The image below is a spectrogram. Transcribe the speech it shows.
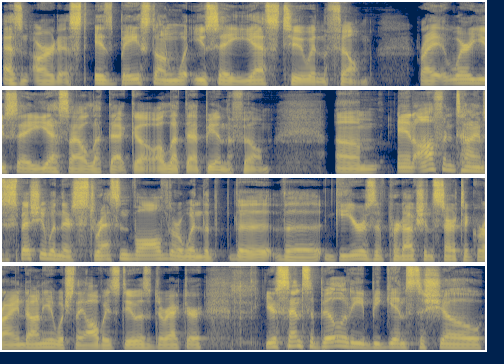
as an artist is based on what you say yes to in the film, right? Where you say, yes, I'll let that go, I'll let that be in the film. Um, and oftentimes, especially when there's stress involved or when the, the the gears of production start to grind on you, which they always do as a director, your sensibility begins to show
